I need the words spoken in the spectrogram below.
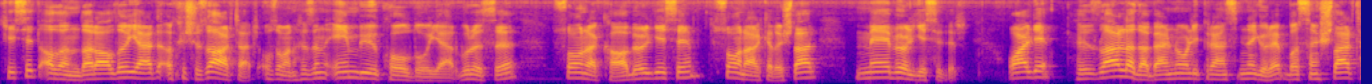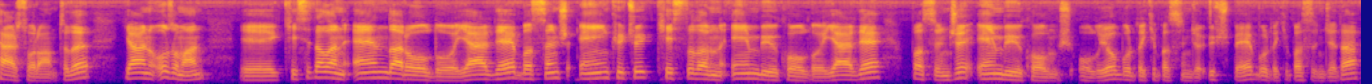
kesit alanı daraldığı yerde akış hızı artar. O zaman hızın en büyük olduğu yer burası. Sonra K bölgesi, sonra arkadaşlar M bölgesidir. O halde hızlarla da Bernoulli prensibine göre basınçlar ters orantılı. Yani o zaman e, kesit alanın en dar olduğu yerde basınç en küçük, kesit alanının en büyük olduğu yerde basıncı en büyük olmuş oluyor. Buradaki basınca 3B, buradaki basınca da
